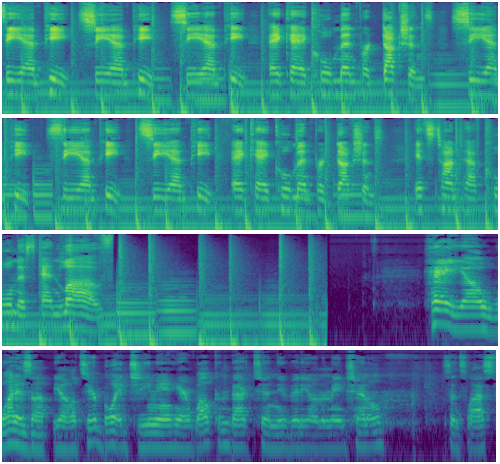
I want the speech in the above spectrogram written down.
CMP, CMP, CMP, aka Cool Men Productions. CMP, CMP, CMP, aka Cool Men Productions. It's time to have coolness and love. Hey yo, what is up y'all? It's your boy G-Man here. Welcome back to a new video on the main channel. Since last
